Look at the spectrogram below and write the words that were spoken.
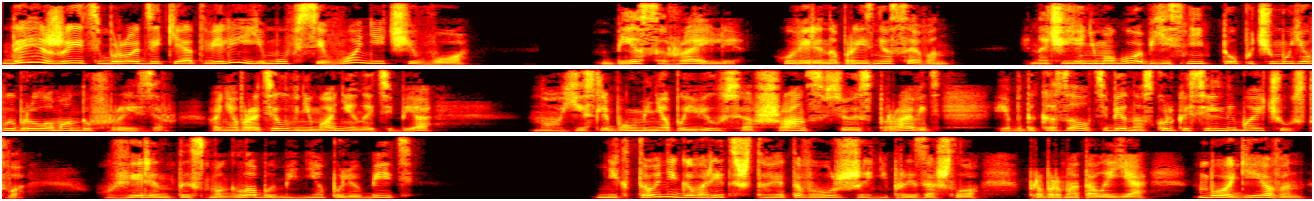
Да и жить бродики отвели ему всего ничего — «Бесы Райли», — уверенно произнес Эван. «Иначе я не могу объяснить то, почему я выбрал Аманду Фрейзер, а не обратил внимания на тебя. Но если бы у меня появился шанс все исправить, я бы доказал тебе, насколько сильны мои чувства. Уверен, ты смогла бы меня полюбить». «Никто не говорит, что этого уже не произошло», — пробормотала я. «Боги, Эван,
